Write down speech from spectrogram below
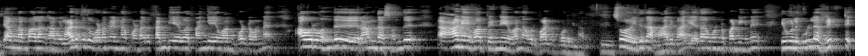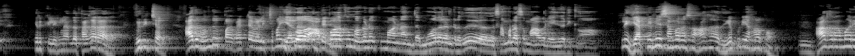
சரி அவங்க அம்மாலாம் காமியில் அடுத்தது உடனே என்ன பண்ணாரு? தம்பியேவா தங்கையவான்னு போட்ட உடனே அவர் வந்து ராமதாஸ் வந்து ஆணையவா பெண்ணேவான்னு அவர் பாட்டு போட்டுக்கினார் ம். ஸோ இதுதான் மாறி மாறி ஏதாவது ஒன்று பண்ணிக்கின்னு இவங்களுக்கு உள்ள ரிப்ட் இருக்கு இல்லைங்களா அந்த தகராறு விரிச்சல் அது வந்து ப வெட்ட வெளிச்சமா இப்போ எல்லாருக்கும் தெரியும். அப்பாவுக்கும் மகனுக்குமான அந்த மோதல்ன்றது அது சமரசம் ஆகலை இது வரைக்கும் இல்லை எப்பயுமே சமரசம் ஆகாது எப்படி ஆகும். ஆகிற மாதிரி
